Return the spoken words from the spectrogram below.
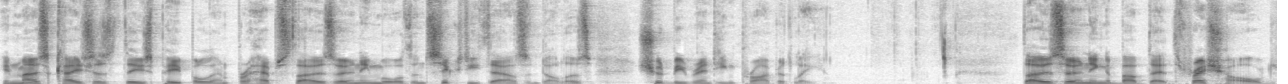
In most cases, these people, and perhaps those earning more than $60,000, should be renting privately. Those earning above that threshold,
